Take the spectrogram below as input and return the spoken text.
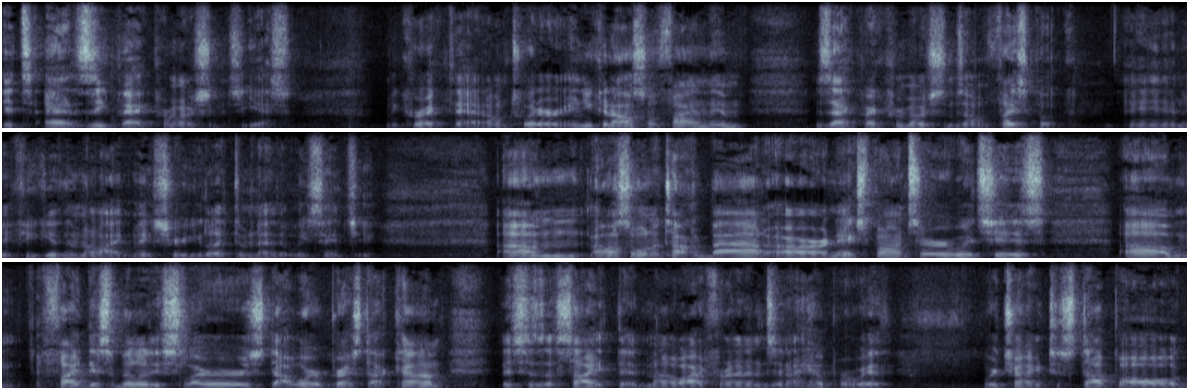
it's at ZPack Promotions. Yes, let me correct that on Twitter. And you can also find them, Zach Pack Promotions, on Facebook. And if you give them a like, make sure you let them know that we sent you. Um, I also want to talk about our next sponsor, which is um, fightdisabilityslurs.wordpress.com. This is a site that my wife runs and I help her with. We're trying to stop all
